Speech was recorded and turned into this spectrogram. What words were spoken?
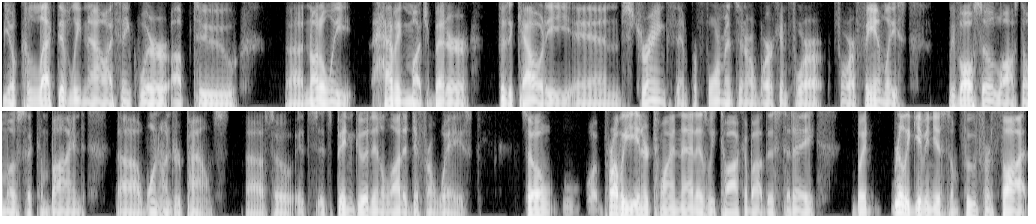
you know, collectively now, I think we're up to uh, not only having much better physicality and strength and performance in our work and for our for our families we've also lost almost a combined uh, 100 pounds. Uh, so it's it's been good in a lot of different ways. So probably intertwine that as we talk about this today but really giving you some food for thought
